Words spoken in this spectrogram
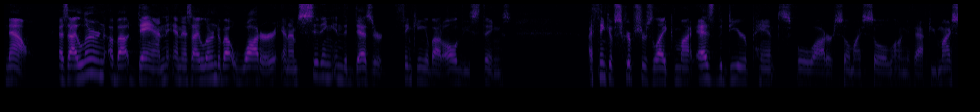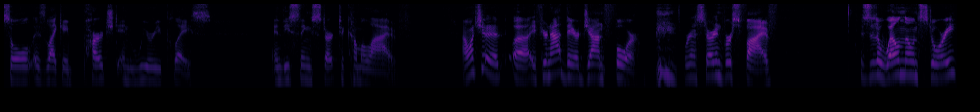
Now, as I learn about Dan and as I learned about water, and I'm sitting in the desert thinking about all these things, I think of scriptures like, my, As the deer pants for water, so my soul longeth after you. My soul is like a parched and weary place. And these things start to come alive. I want you to, uh, if you're not there, John 4, we're going to start in verse 5. This is a well known story,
